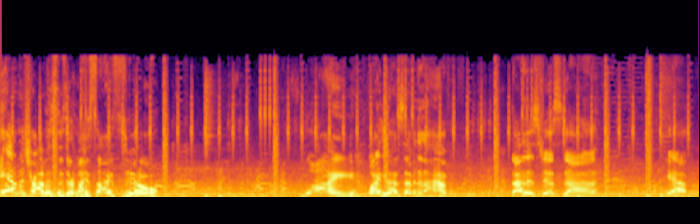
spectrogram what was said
and the Travises are my size too. Why? Why do you have seven and a half? That is just, uh, yeah.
